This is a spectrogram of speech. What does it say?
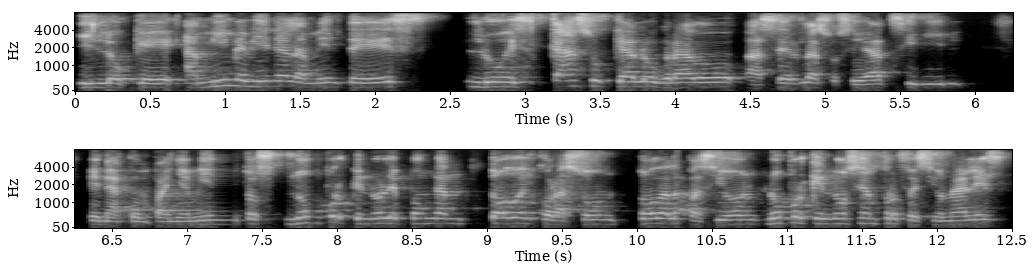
y lo que a mí me viene a la mente es lo escaso que ha logrado hacer la sociedad civil en acompañamientos, no porque no le pongan todo el corazón, toda la pasión, no porque no sean profesionales,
